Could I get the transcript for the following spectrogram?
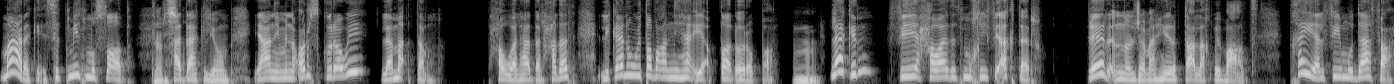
معركة 600 مصاب كارثة. هذاك اليوم. يعني من عرس كروي لمأتم. تحول هذا الحدث اللي كان هو طبعا نهائي أبطال أوروبا. مم. لكن في حوادث مخيفة أكثر غير إنه الجماهير بتعلق ببعض. تخيل في مدافع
